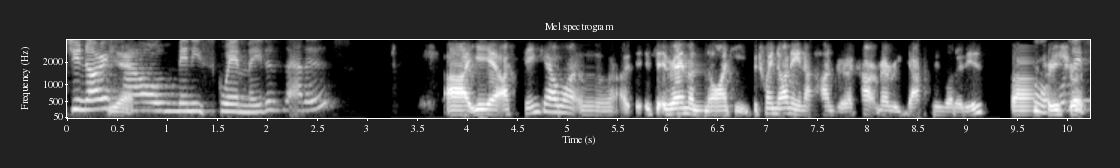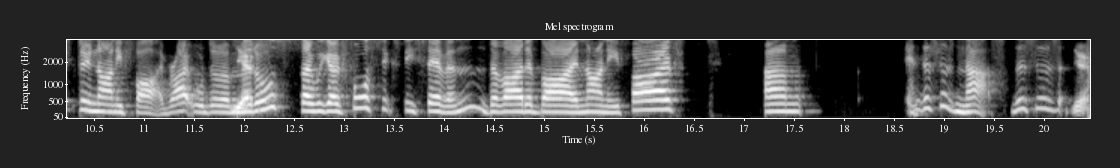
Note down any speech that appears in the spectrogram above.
Do you know Yeah. how many square meters that is? Uh, yeah, I think our one, it's around the 90, between 90 and 100. I can't remember exactly what it is, but I'm Well, pretty well, sure. let's do 95, right? We'll do a Yeah. middle. So we go 467 divided by 95. Um, and this is nuts. This is Yeah.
